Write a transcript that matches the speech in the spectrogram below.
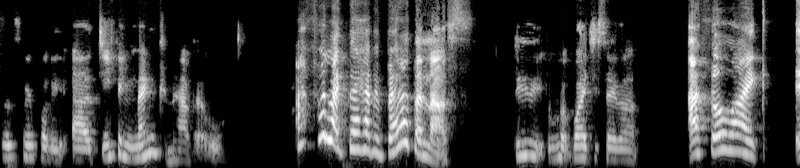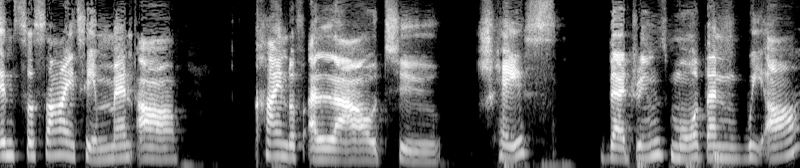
That's so funny. Uh, do you think men can have it all? I feel like they have it better than us. Do you, why do you say that? I feel like in society, men are kind of allowed to chase their dreams more than we are.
